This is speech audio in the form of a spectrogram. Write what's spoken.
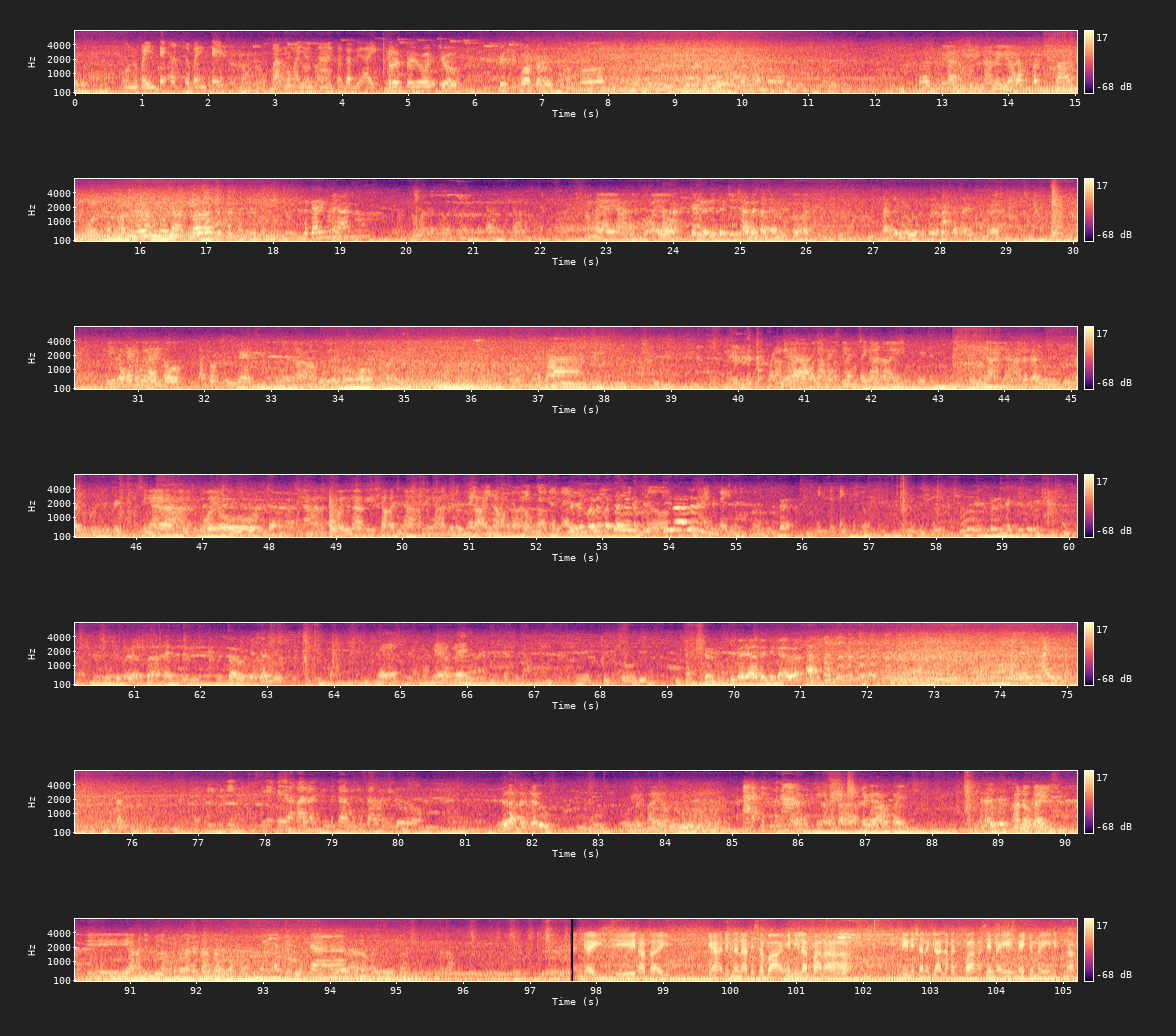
1.20 at 20. Bago ngayon na kagabi ay 38. 24. Pagod. hindi ni nanay yan. Ako. Lagay mo na ano. Mamaya, ihahatid ko kayo. Kaya ito, sisama tatanong ko. Tatanong ko. Hindi ako taga rito. 14 years. Wala ang kuya ko ako. Kapatid. Saka... Nakilala ko lang ang ating ko si nanay. Kasi nga, hinahanap Kasi nga, hinahanap ko kayo. Hinahanap ko kayo lagi sa kanya. Kasi nga, sa kanya ako nagtanong dati. Ngayon pala ba tayo nagkikilala eh? Tigsasing ko doon. Ngayon pala nagkikilala. Ito pala bahay. Bago ka sa Okay. Okay, okay. COVID. Si maraming katawa. Ay, Nagbibigay kasi kaya akala hindi madaming asawa ni Lolo. wala, ano? Uwi na tayo. Hahatid mo na. Kinakita ka. Teka lang, tay. Ano guys, ihahatid ko lang muna si tatay. Ihatid mo sa... Guys, si tatay, ihahatid na natin sa bahay nila para hindi na siya naglalakad pa kasi may, medyo mainit na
